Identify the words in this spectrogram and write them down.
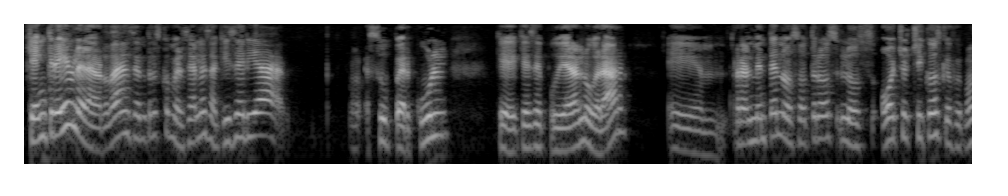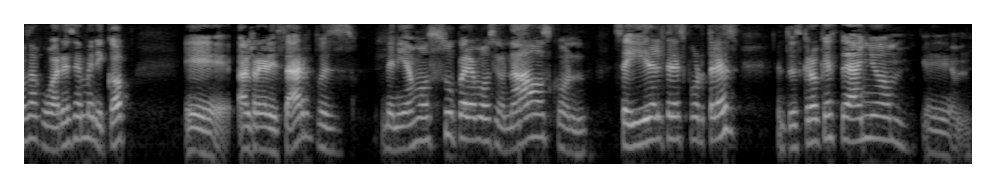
qué increíble, la verdad, en centros comerciales aquí sería súper cool que, que, se pudiera lograr. Eh, realmente nosotros, los ocho chicos que fuimos a jugar ese Cup, eh, al regresar, pues veníamos súper emocionados con seguir el 3x3. Entonces creo que este año eh,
